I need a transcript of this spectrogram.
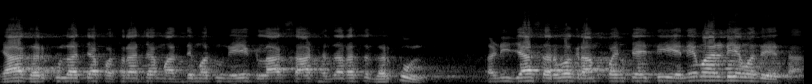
ह्या घरकुलाच्या पत्राच्या माध्यमातून एक लाख साठ हजाराचं घरकुल आणि ज्या सर्व ग्रामपंचायती एन एम आर डी एमध्ये येतात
